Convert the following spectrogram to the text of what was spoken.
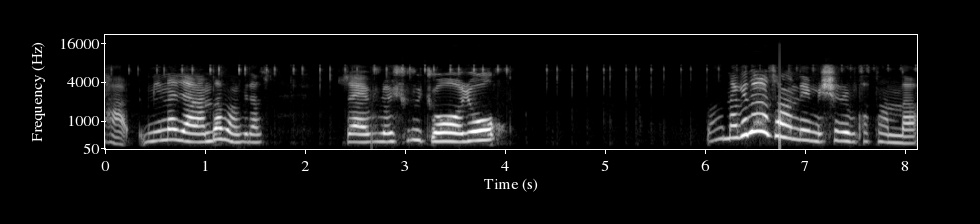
Ha, yine gələndə ama biraz zayıflaşır. Yo, yok. Ne kadar sandıymış bir tatanda.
